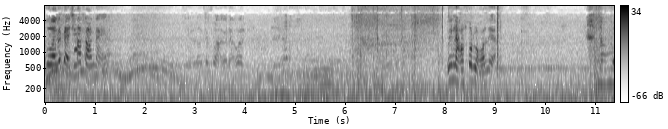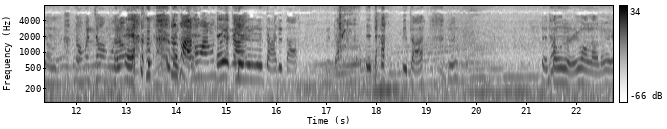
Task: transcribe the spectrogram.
กูมาตั้งแต่ชาติฟังไหนอะเดี๋ยวเราจังหวะกันนะว่าอุ้ยหนาวโคตรร้อนเลยอะน้องน้องมันจ้องมือแล้วเอ๊ะภาษาประมาณมึงเอ้ยกระดูจายดูดูตาดูตาดูตาดูตาดูตาเดี๋ยวทำเหมือนไม่มองเรานะเว้ย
